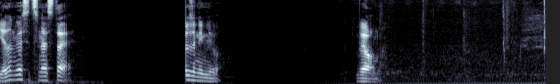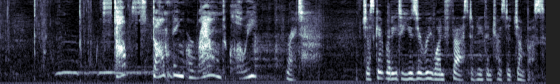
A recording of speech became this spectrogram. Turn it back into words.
Jedan mjesec nestaje. To je zanimljivo. Veoma. Stop stomping around, Chloe. Right. Just get ready to use your rewind fast if Nathan tries to jump us.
